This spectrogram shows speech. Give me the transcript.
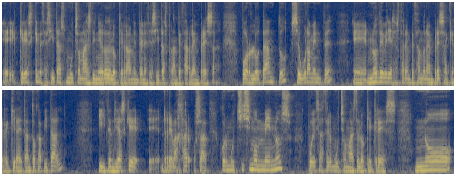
eh, crees que necesitas mucho más dinero de lo que realmente necesitas para empezar la empresa. Por lo tanto, seguramente eh, no deberías estar empezando una empresa que requiera de tanto capital, y tendrías que eh, rebajar, o sea, con muchísimo menos puedes hacer mucho más de lo que crees. No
